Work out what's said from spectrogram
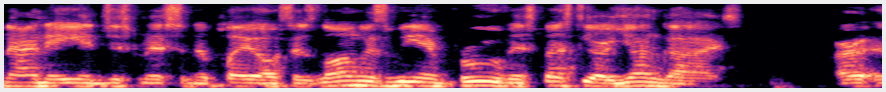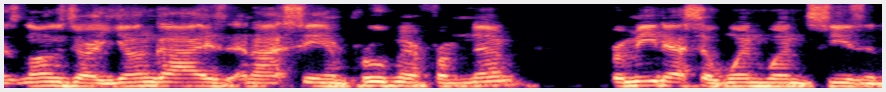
nine eight and just missing the playoffs. As long as we improve, especially our young guys, or as long as our young guys and I see improvement from them, for me, that's a win-win season.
